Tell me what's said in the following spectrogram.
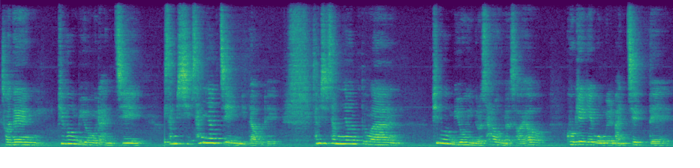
저는 피부 미용을 한 지 33년째입니다, 올해. 33년 동안 피부 미용인으로 살아오면서요, 고객의 몸을 만질 때,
